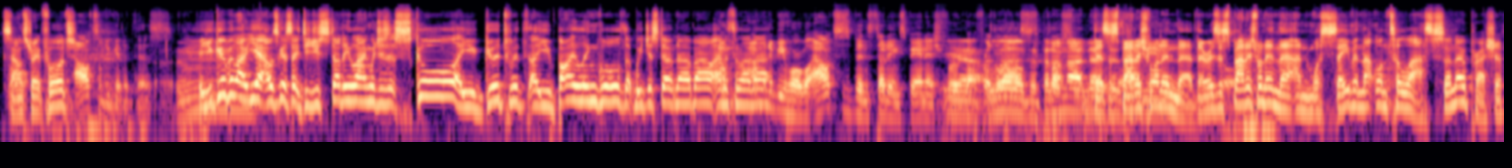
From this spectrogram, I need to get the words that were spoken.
Sounds straightforward. Alex will be good at this. Are you good with like? Yeah, I was going to say. Did you study languages at school? Are you good with? Are you bilingual that we just don't know about? Anything I'm, like I'm that? going to be horrible. Alex has been studying Spanish for, Yeah, about, for a the little last bit, but I'm not- There's a does Spanish that one in there. There is a Spanish one in there, and we're saving that one to last. So no pressure.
